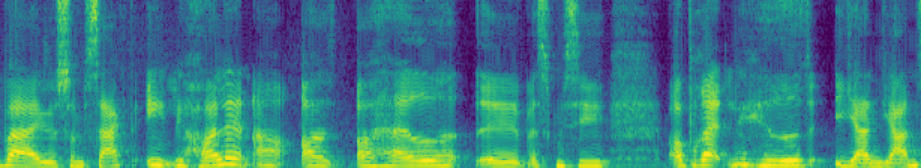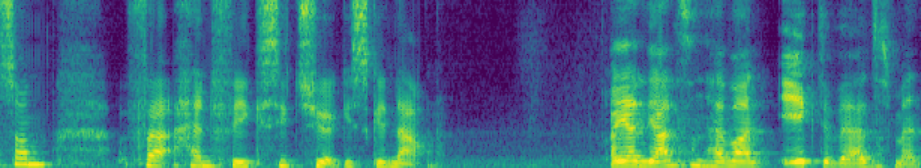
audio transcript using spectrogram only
var jo som sagt egentlig hollænder, og, og havde, øh, hvad skal man sige, oprindeligt heddet Jan Jansson, før han fik sit tyrkiske navn. Og Jan Jansen, han var en ægte verdensmand.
